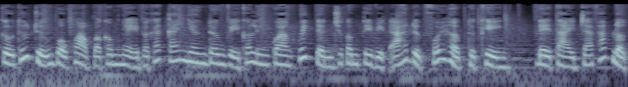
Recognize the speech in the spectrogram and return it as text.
cựu thứ trưởng Bộ Khoa học và Công nghệ và các cá nhân đơn vị có liên quan quyết định cho công ty Việt Á được phối hợp thực hiện đề tài trái pháp luật.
